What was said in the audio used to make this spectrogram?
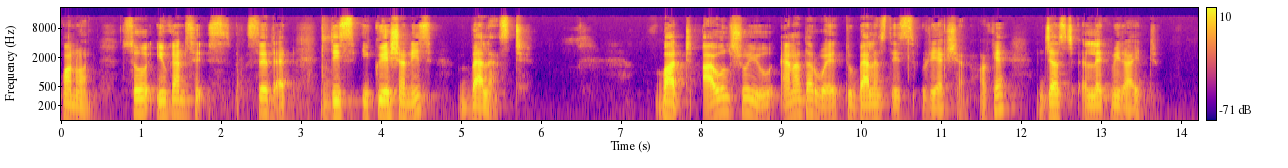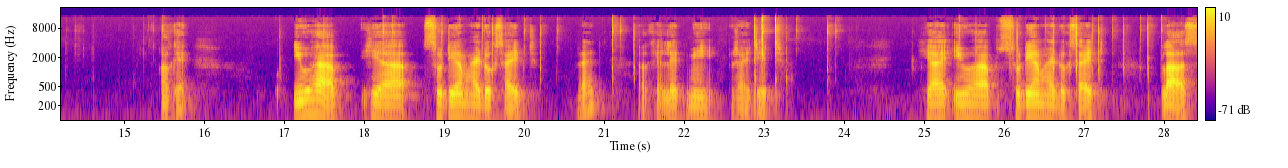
1 1 so you can say, say that this equation is balanced. But I will show you another way to balance this reaction okay? Just let me write. Okay. You have here sodium hydroxide right okay let me write it. Here you have sodium hydroxide plus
